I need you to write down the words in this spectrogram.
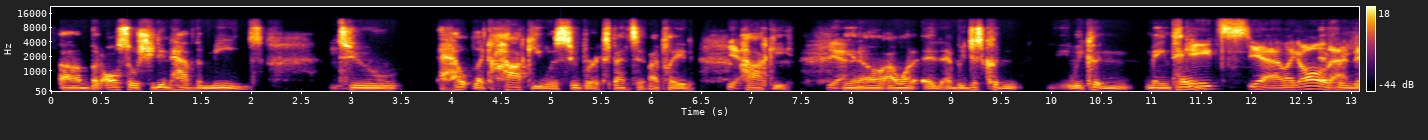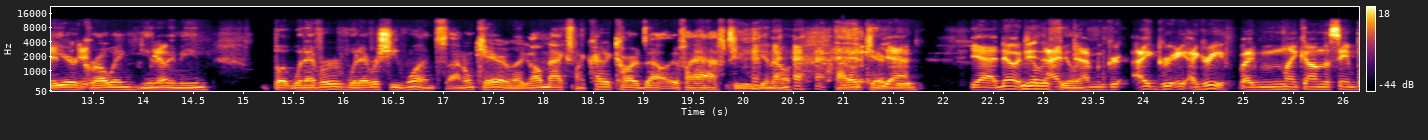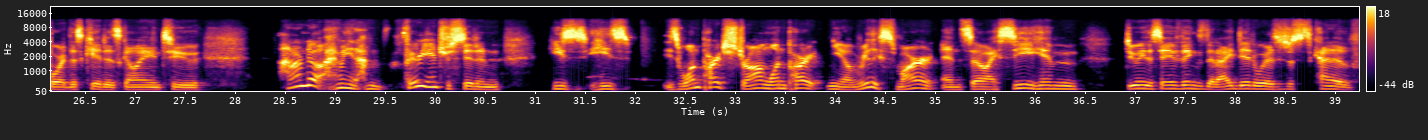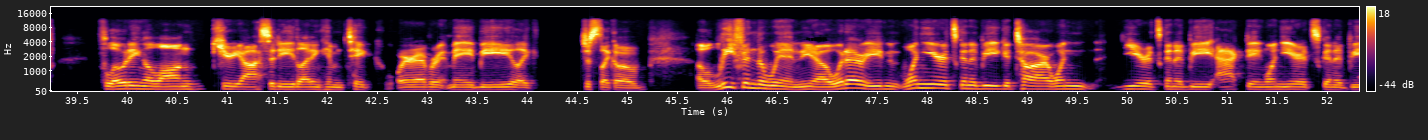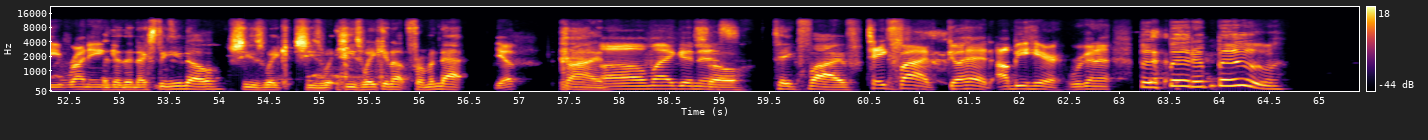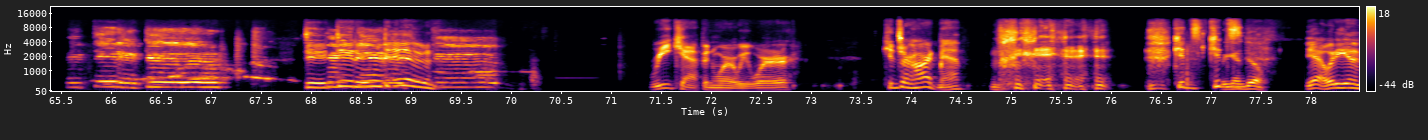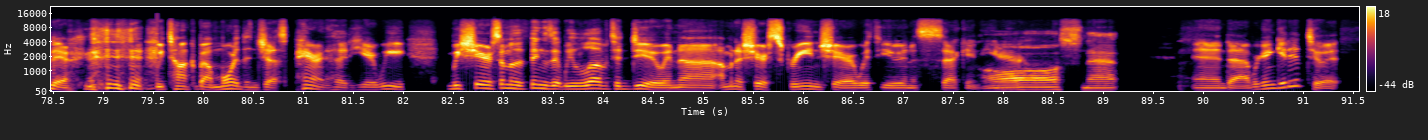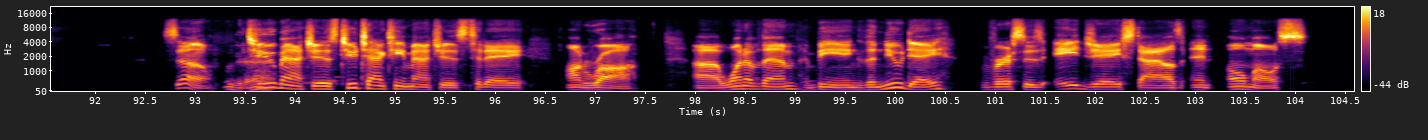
um, but also she didn't have the means Mm. to help. Like hockey was super expensive. I played yeah, hockey, yeah. you know. I want, and, we just couldn't, we couldn't maintain Skates, yeah, like all every that. Year it- growing. You know what I mean? But whatever, whatever she wants, I don't care. Like I'll max my credit cards out if I have to. You know, I don't care, yeah. dude. Yeah, no, dude, I, I'm, I agree. I agree. I'm like on the same board. This kid is going to, I don't know. I mean, I'm very interested in. He's he's he's one part strong, one part you know really smart, and so I see him doing the same things that I did, where it's just kind of floating along curiosity, letting him take wherever it may be, like just like a a leaf in the wind, you know, whatever. You, one year it's going to be guitar, one year it's going to be acting, one year it's going to be running. And then the next thing you know, she's wake, she's he's waking up from a nap, Yep. crying. Oh my goodness. so take five. Take five. Go ahead. I'll be here. We're gonna boo boo doo boo. Do do do do. Recapping where we were. Kids are hard, man. kids, What are you kids. gonna do? Yeah, what are you gonna do? we talk about more than just parenthood here. We we share some of the things that we love to do, and uh, I'm gonna share screen share with you in a second here. Oh snap! and uh, we're gonna get into it. So, two matches, two tag team matches today on Raw. Uh, one of them being the New Day versus AJ Styles and Omos.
